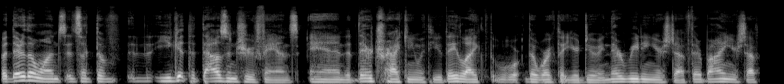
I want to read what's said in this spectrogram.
but they're the ones. It's like the you get the thousand true fans, and they're tracking with you. They like the, the work that you're doing. They're reading your stuff. They're buying your stuff.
